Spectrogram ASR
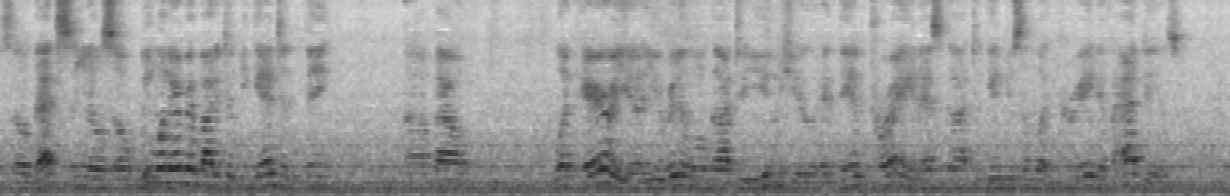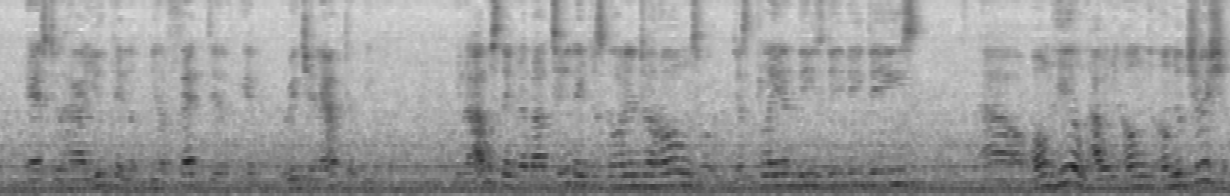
So that's, you know, so we want everybody to begin to think about what area you really want God to use you, and then pray and ask God to give you somewhat creative ideas as to how you can be effective in reaching out to people. You know, I was thinking about teenagers going into homes, just playing these DVDs uh, on heal, on, on, on nutrition.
